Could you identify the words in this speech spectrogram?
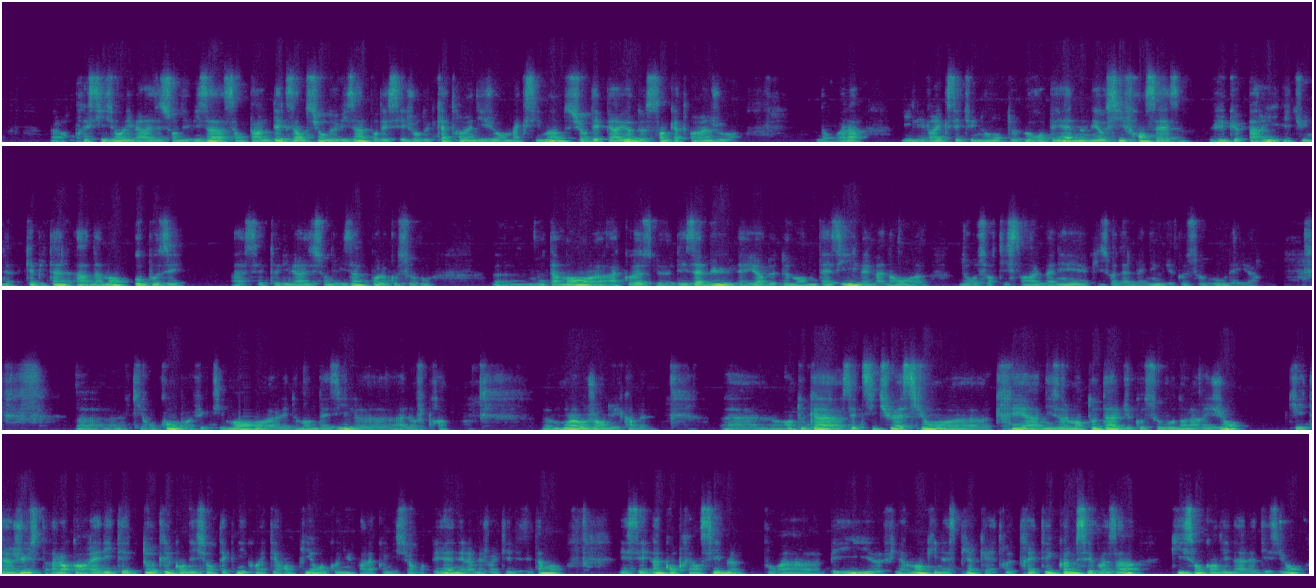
alors, précision, libéralisation des visas, on parle d'exemption de visa pour des séjours de 90 jours maximum sur des périodes de 180 jours. Donc voilà, il est vrai que c'est une honte européenne, mais aussi française, vu que Paris est une capitale ardemment opposée à cette libéralisation des visas pour le Kosovo, euh, notamment euh, à cause des abus d'ailleurs de demandes d'asile émanant euh, de ressortissants albanais, qu'ils soient d'Albanie ou du Kosovo d'ailleurs. Euh, qui encombre effectivement euh, les demandes d'asile euh, à l'OFPRA. Moins aujourd'hui quand même. en tout cas, cette situation crée un isolement total du Kosovo dans la région, qui est injuste, alors qu'en réalité, toutes les conditions techniques ont été remplies, reconnues par la Commission européenne et la majorité des États membres. Et c'est incompréhensible pour un pays, finalement, qui n'aspire qu'à être traité comme ses voisins, qui sont candidats à l'adhésion,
